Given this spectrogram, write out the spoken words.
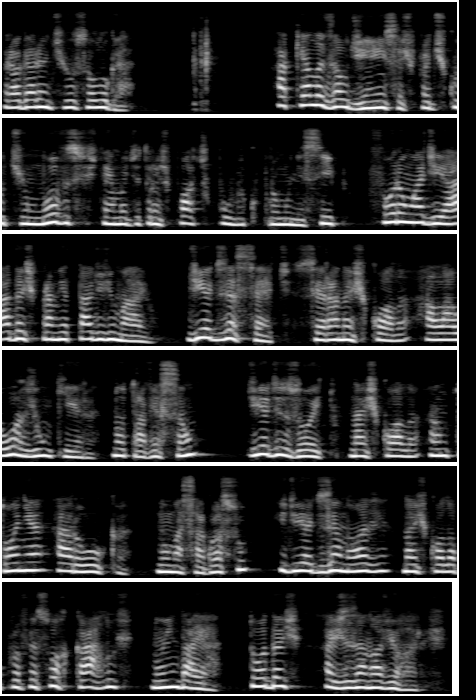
para garantir o seu lugar. Aquelas audiências para discutir um novo sistema de transporte público para o município foram adiadas para metade de maio. Dia 17 será na escola Alaor Junqueira, no Travessão. Dia 18 na escola Antônia Arouca, no Massaguaçu. E dia 19 na escola Professor Carlos, no Indaiá. Todas às 19 horas.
